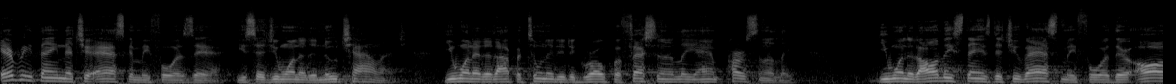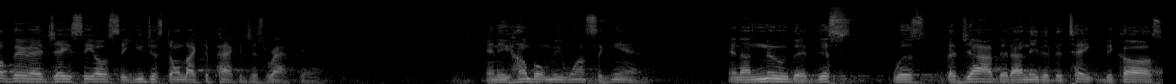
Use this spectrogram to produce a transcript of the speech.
Everything that you're asking me for is there. You said you wanted a new challenge. You wanted an opportunity to grow professionally and personally. You wanted all these things that you've asked me for. They're all there at JCOC. You just don't like the packages wrapped in. And he humbled me once again. And I knew that this, was a job that I needed to take because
